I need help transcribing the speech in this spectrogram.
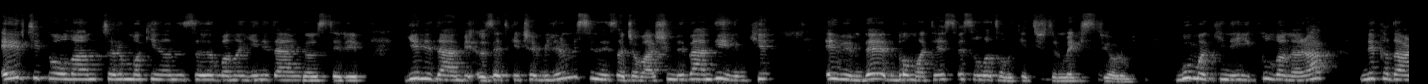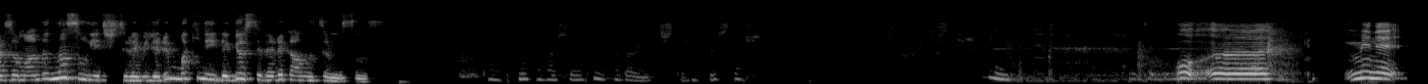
ev tipi olan tarım makinanızı bana yeniden gösterip yeniden bir özet geçebilir misiniz acaba? Şimdi ben diyelim ki evimde domates ve salatalık yetiştirmek istiyorum. Bu makineyi kullanarak ne kadar zamanda nasıl yetiştirebilirim? Makineyi de göstererek anlatır mısınız? Ne kadar sürede ne kadar yetiştiririm göster. Bu e, mini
